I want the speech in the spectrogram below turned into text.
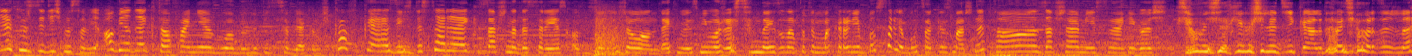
Jak już zjedliśmy sobie obiadek, to fajnie byłoby wypić sobie jakąś kawkę, zjeść deserek. Zawsze na deser jest oddzielny żołądek, więc mimo, że jestem najedzona po tym makaronie, bo serio był całkiem smaczny, to zawsze miejsce na jakiegoś, chciałbym na jakiegoś lodzika, ale to będzie bardzo źle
